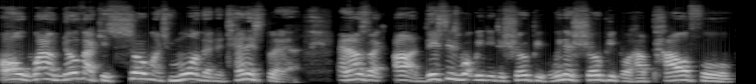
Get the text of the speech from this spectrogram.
oh, wow, Novak is so much more than a tennis player. And I was like, ah, this is what we need to show people. We need to show people how powerful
